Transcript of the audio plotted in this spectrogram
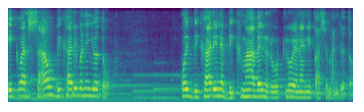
એકવાર સાવ ભિખારી બની ગયો હતો કોઈ ભિખારીને ભીખમાં આવેલ રોટલો એણે એની પાસે માંગ્યો હતો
